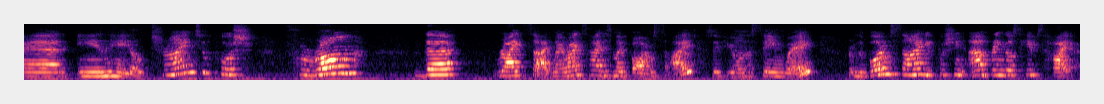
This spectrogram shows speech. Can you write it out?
and inhale. Trying to push from the right side. My right side is my bottom side. So if you're on the same way, from the bottom side, you're pushing up, bring those hips higher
